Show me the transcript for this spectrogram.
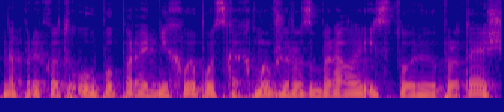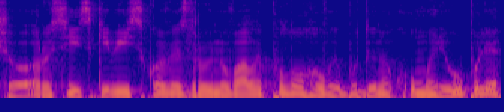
Наприклад, у попередніх випусках ми вже розбирали історію про те, що російські військові зруйнували пологовий будинок у Маріуполі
